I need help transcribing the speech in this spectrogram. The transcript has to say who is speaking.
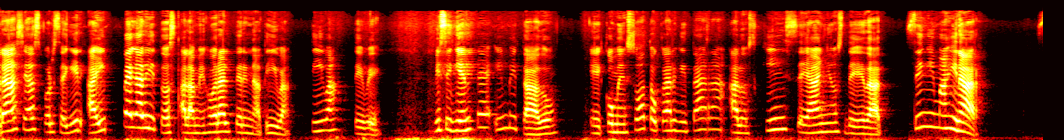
Speaker 1: Gracias por seguir ahí pegaditos a la mejor alternativa, Tiva TV. Mi siguiente invitado eh, comenzó a tocar guitarra a los 15 años de edad, sin imaginar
